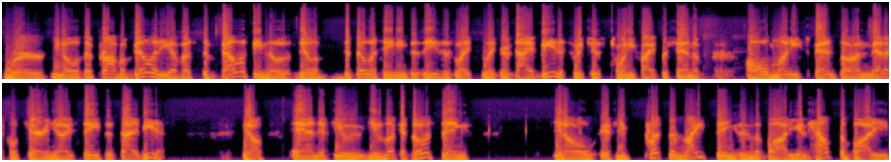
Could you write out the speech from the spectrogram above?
where you know the probability of us developing those debilitating diseases like like diabetes, which is 25 percent of all money spent on medical care in the United States, is diabetes. You know, and if you you look at those things, you know, if you put the right things in the body and help the body,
